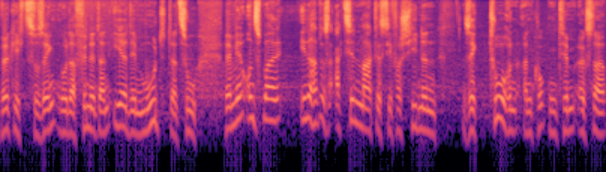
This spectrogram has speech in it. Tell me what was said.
wirklich zu senken oder findet dann eher den Mut dazu. Wenn wir uns mal innerhalb des Aktienmarktes die verschiedenen Sektoren angucken, Tim Oechsner,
